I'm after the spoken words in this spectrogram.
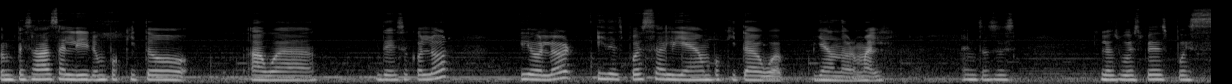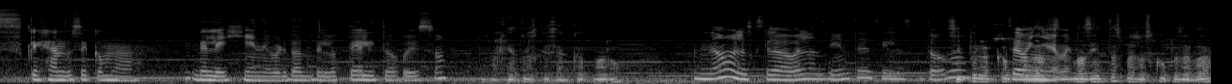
empezaba a salir un poquito agua de ese color y olor y después salía un poquito agua ya normal. Entonces los huéspedes pues quejándose como de la higiene, ¿verdad? Del hotel y todo eso. Imagínate los que sean Cat No, los que se lavaban los dientes y los todo. Sí, pero ¿cómo se los, bañaban. los dientes pues los cupes, ¿verdad?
